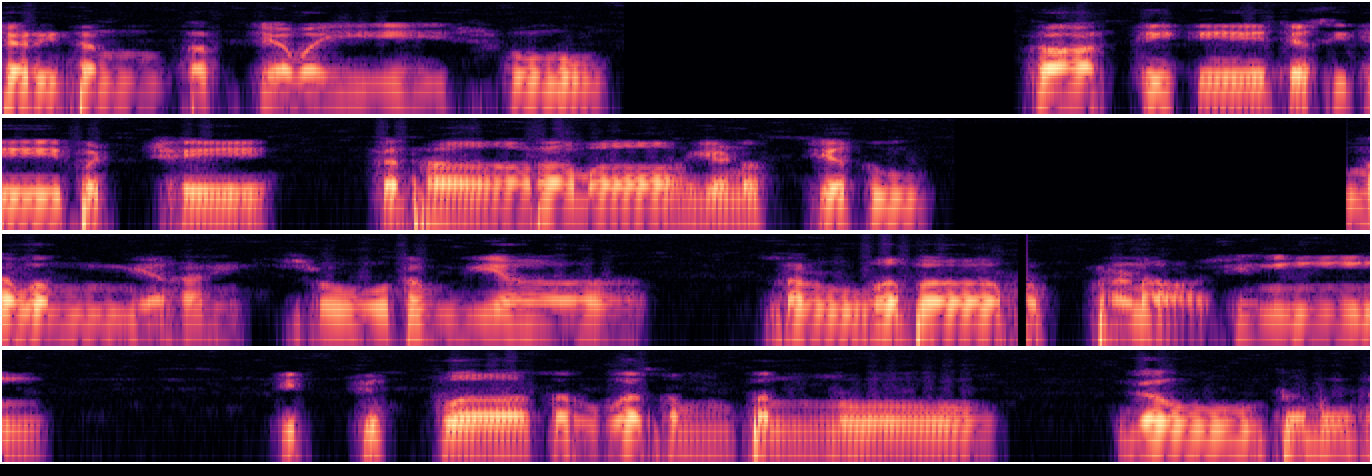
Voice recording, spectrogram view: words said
चरितम् तस्य वै शृणु। कार्तिके च सिते पक्षे कथा रामायणस्य तु। नवम्यहनि श्रोतव्या सर्वपापप्रणाशिनी इत्युक्त्वा सर्वसम्पन्नो गौतमः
